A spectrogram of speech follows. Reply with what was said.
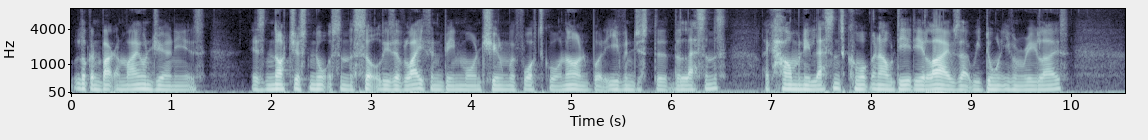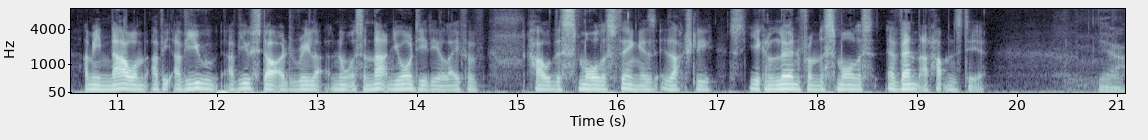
looking back on my own journey is is not just noticing the subtleties of life and being more in tune with what's going on, but even just the, the lessons. Like how many lessons come up in our day to day lives that we don't even realize. I mean, now um, have, you- have you have you started reali- noticing that in your day to day life of how the smallest thing is is actually you can learn from the smallest event that happens to you. Yeah.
